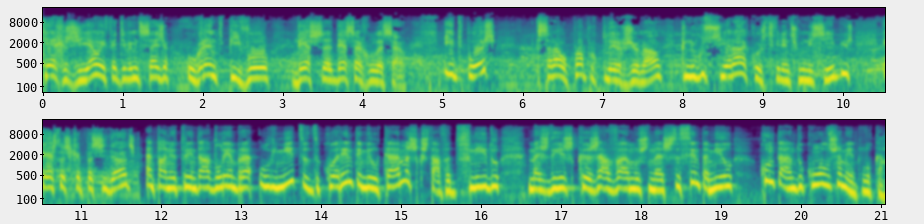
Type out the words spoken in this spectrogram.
que a região, efetivamente, efetivamente seja o grande pivô dessa, dessa regulação. E depois será o próprio Poder Regional que negociará com os diferentes municípios estas capacidades. António Trindade lembra o limite de 40 mil camas que estava definido, mas diz que já vamos nas 60 mil contando com alojamento local.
